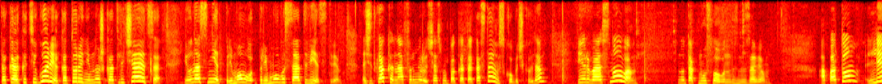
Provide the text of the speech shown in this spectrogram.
такая категория, которая немножко отличается, и у нас нет прямого, прямого соответствия. Значит, как она формируется? Сейчас мы пока так оставим в скобочках. Да? Первая основа, ну так мы условно назовем, а потом ле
